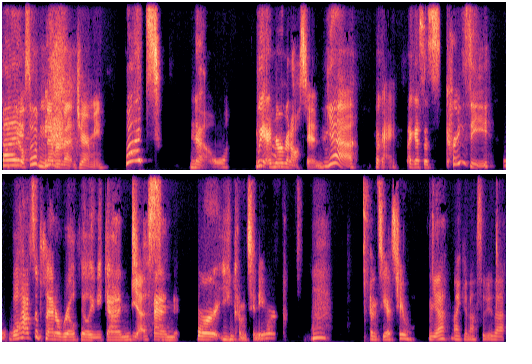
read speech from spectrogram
I also have never yeah. met Jeremy. what? No. Wait, I've never been Austin. Yeah. Okay. I guess that's. Crazy. We'll have to plan a real Philly weekend. Yes. And or you can come to New York and see us too. Yeah, I can also do that.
